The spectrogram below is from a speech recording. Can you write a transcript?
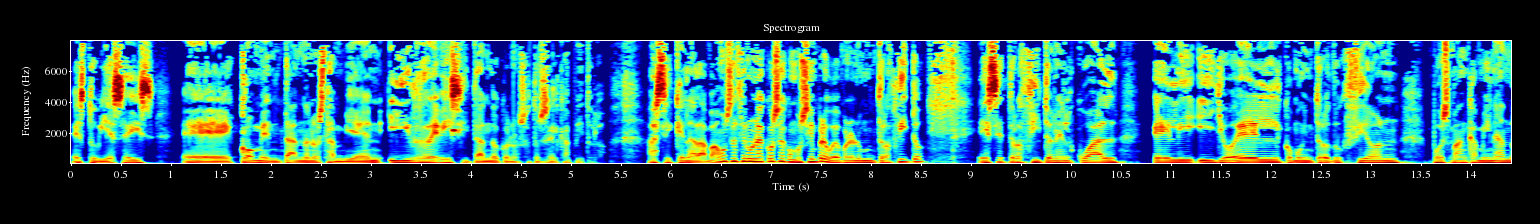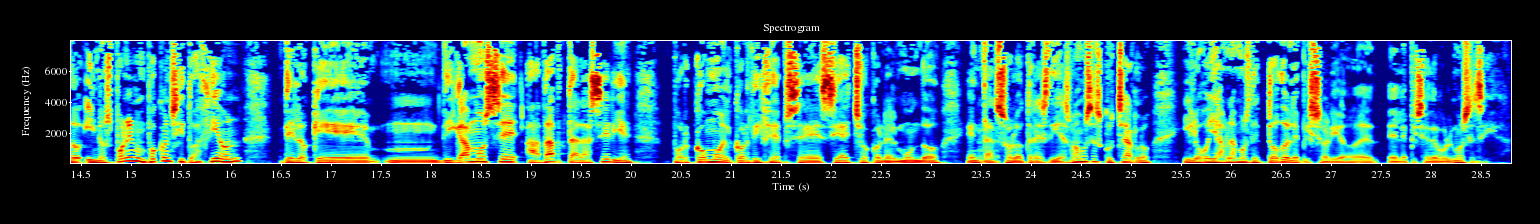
estuvieseis eh, comentándonos también y revisitando con nosotros el capítulo. Así que nada, vamos a hacer una cosa, como siempre, voy a poner un trocito, ese trocito en el cual Eli y Joel, como introducción, van caminando y nos ponen un poco en situación de lo que, mm, digamos, se adapta a la serie por cómo el Cordyceps se, se ha hecho con el mundo en tan solo tres días. Vamos a escucharlo y luego ya hablamos de todo el episodio. El, el episodio, volvemos enseguida.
